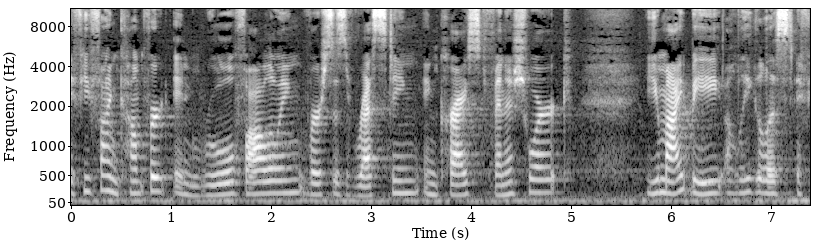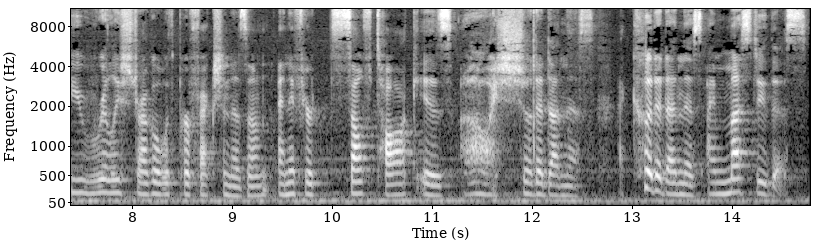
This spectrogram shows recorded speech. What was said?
if you find comfort in rule following versus resting in Christ's finished work. You might be a legalist if you really struggle with perfectionism and if your self talk is, oh, I should have done this. I could have done this. I must do this.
